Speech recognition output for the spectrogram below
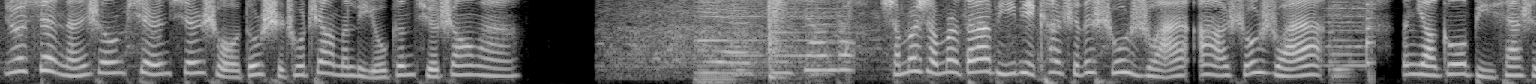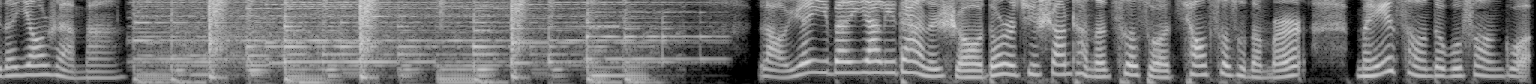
你说现在男生骗人牵手都使出这样的理由跟绝招吗？小妹儿小妹儿，咱俩比一比，看谁的手软啊，手软。那你要跟我比一下谁的腰软吗？老袁一般压力大的时候，都是去商场的厕所敲厕所的门，每一层都不放过，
